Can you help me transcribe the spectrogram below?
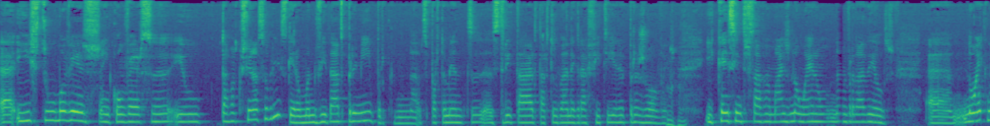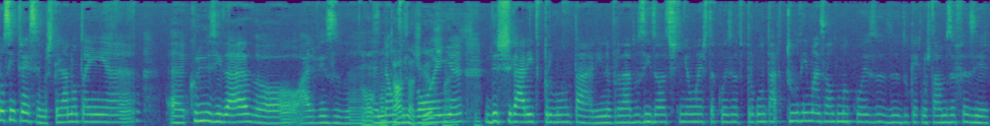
Uh, e isto, uma vez em conversa, eu estava a questionar sobre isso, que era uma novidade para mim, porque na, supostamente a street art, arte urbana, grafite era para jovens. Uhum. E quem se interessava mais não eram, na verdade, eles. Uh, não é que não se interessem, mas se calhar não têm a, a curiosidade ou às vezes a, a vontade, não vergonha vezes, é? de chegar e de perguntar. E na verdade os idosos tinham esta coisa de perguntar tudo e mais alguma coisa de, do que é que nós estávamos a fazer.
